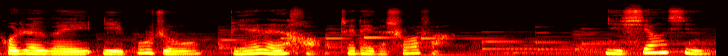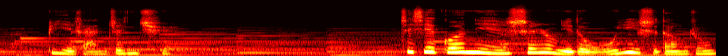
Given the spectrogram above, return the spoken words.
或认为你不如别人好这类的说法，你相信必然正确。这些观念深入你的无意识当中。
